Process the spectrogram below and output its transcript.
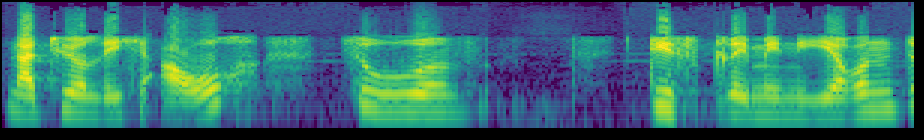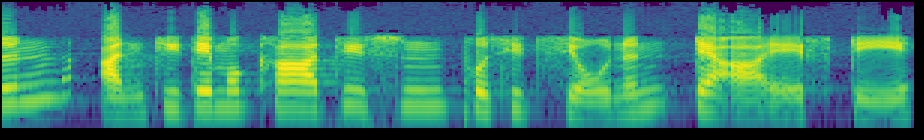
natürlich auch zu diskriminierenden, antidemokratischen Positionen der AfD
